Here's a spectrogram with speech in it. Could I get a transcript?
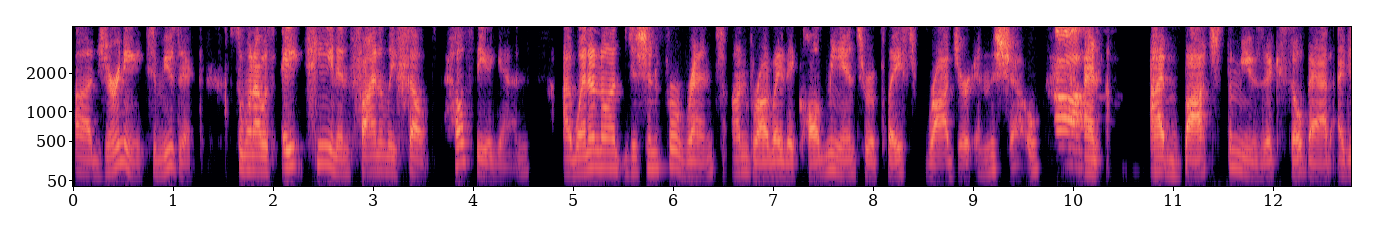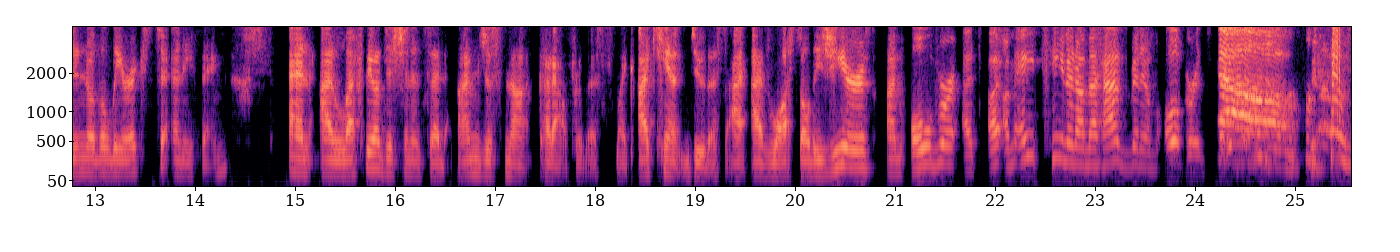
uh, journey to music. So when I was 18 and finally felt healthy again, I went and auditioned for Rent on Broadway. They called me in to replace Roger in the show. Oh, And I botched the music so bad. I didn't know the lyrics to anything. And I left the audition and said, I'm just not cut out for this. Like, I can't do this. I, I've lost all these years. I'm over. I, I'm 18 and I'm a has been. I'm over. It's no. over.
